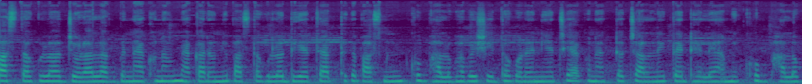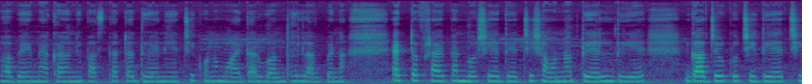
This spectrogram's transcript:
পাস্তাগুলো জোড়া লাগবে না। এখন আমি ম্যাকারনি পাস্তাগুলো দিয়ে চার থেকে পাঁচ মিনিট খুব ভালোভাবে সিদ্ধ করে নিয়েছি। এখন একটা চালনিতে ঢেলে আমি খুব ভালোভাবে এই ম্যাকারনি পাস্তাটা ধুয়ে নিয়েছি। কোনো ময়দার গন্ধই লাগবে না। একটা ফ্রাই প্যান বসিয়ে দিয়েছি, সামান্য তেল দিয়ে। গাজর কুচি দিয়েছি,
